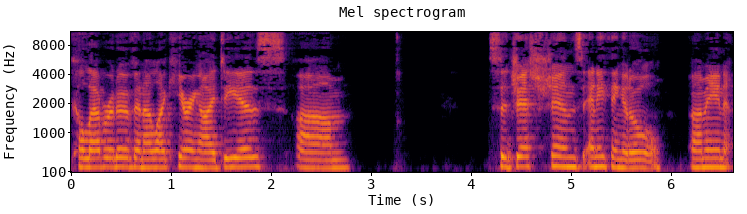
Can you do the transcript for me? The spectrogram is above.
collaborative and I like hearing ideas, um, suggestions, anything at all. I mean,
